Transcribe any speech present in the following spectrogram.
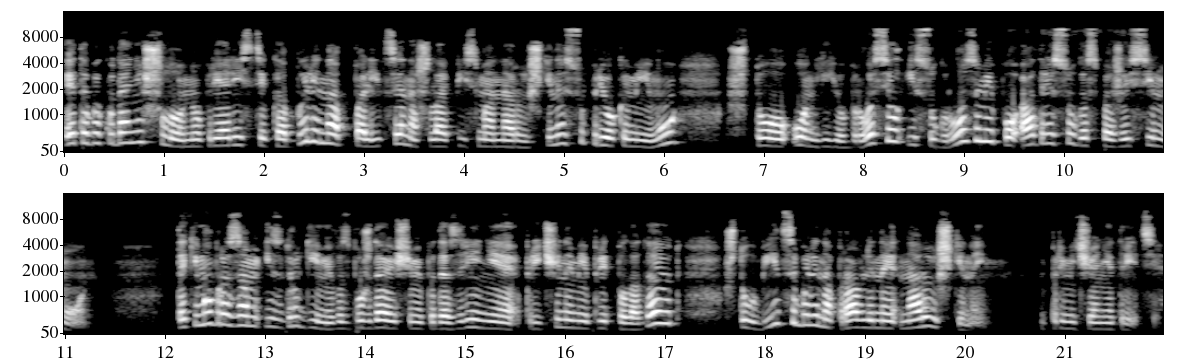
Это бы куда ни шло, но при аресте Кобылина полиция нашла письма Нарышкиной с упреками ему, что он ее бросил, и с угрозами по адресу госпожи Симон. Таким образом, и с другими возбуждающими подозрения причинами предполагают, что убийцы были направлены на Рышкиной. Примечание третье.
